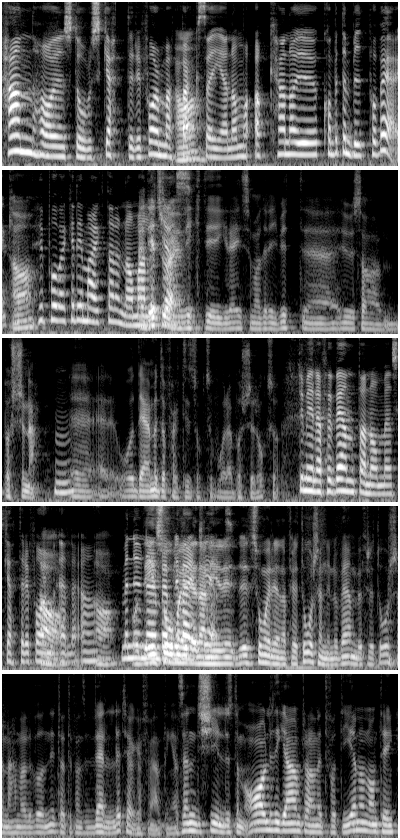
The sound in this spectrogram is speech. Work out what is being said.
Han har en stor skattereform att ja. baxa igenom och han har ju kommit en bit på väg. Ja. Hur påverkar det marknaden om han Det tror jag är en viktig grej som har drivit eh, USA-börserna. Mm. Eh, och därmed då faktiskt också våra börser också. Du menar förväntan om en skattereform? Ja. Eller? Ja. Men nu och när det, såg man redan i, det såg man redan för ett år sedan, i november för ett år sedan, när han hade vunnit, att det fanns väldigt höga förväntningar. Sen Sen kyldes de av lite grann för han hade inte fått igenom någonting.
